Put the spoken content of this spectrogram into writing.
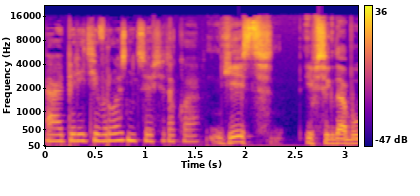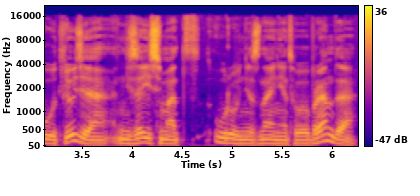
а, перейти в розницу и все такое. Есть и всегда будут люди, независимо от уровня знания твоего бренда,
